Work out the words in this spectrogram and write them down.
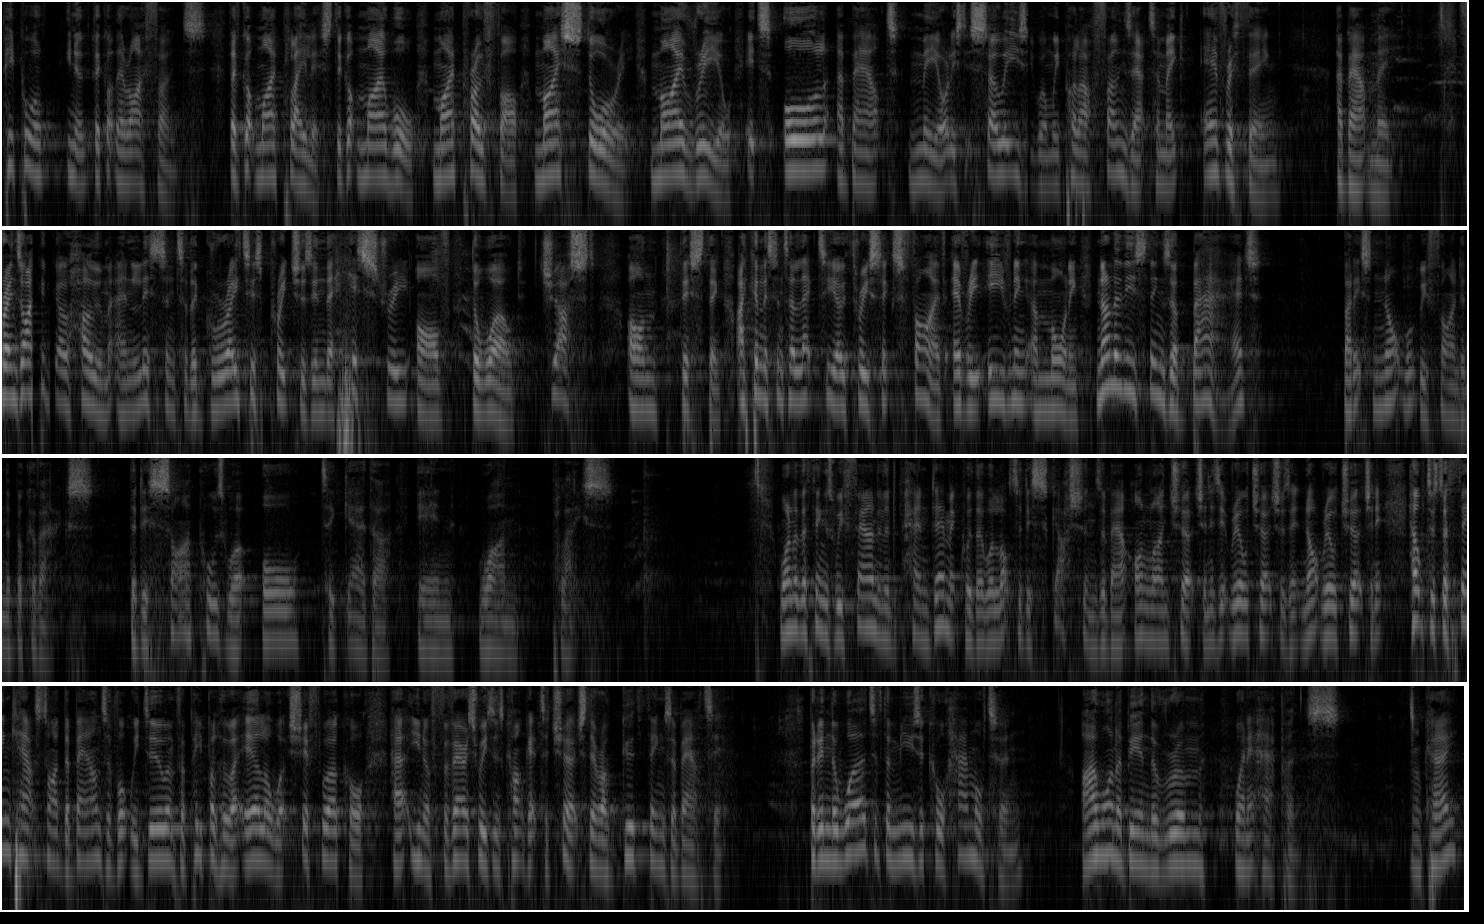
people, you know, they've got their iPhones. They've got my playlist, they've got my wall, my profile, my story, my reel. It's all about me, or at least it's so easy when we pull our phones out to make everything about me. Friends, I could go home and listen to the greatest preachers in the history of the world just on this thing. I can listen to Lectio 365 every evening and morning. None of these things are bad, but it's not what we find in the book of Acts. The disciples were all together in one place. One of the things we found in the pandemic were there were lots of discussions about online church and is it real church is it not real church? And it helped us to think outside the bounds of what we do. And for people who are ill or work shift work or, uh, you know, for various reasons can't get to church, there are good things about it. But in the words of the musical Hamilton, I want to be in the room when it happens. Okay?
